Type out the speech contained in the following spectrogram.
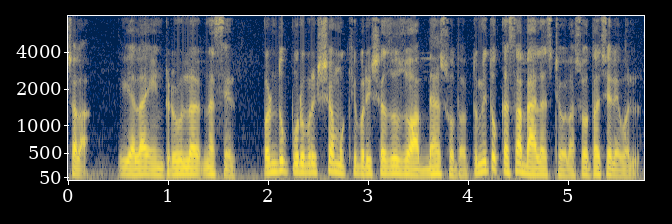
चला याला इंटरव्ह्यूला नसेल परंतु पूर्वपरीक्षा मुख्य परीक्षाचा जो अभ्यास होता तुम्ही तो कसा बॅलन्स ठेवला स्वतःच्या लेवलला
